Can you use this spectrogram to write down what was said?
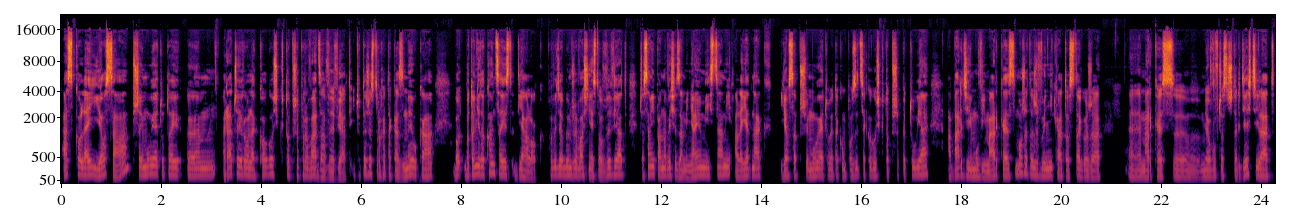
a z kolei Josa przejmuje tutaj um, raczej rolę kogoś, kto przeprowadza wywiad. I tu też jest trochę taka zmyłka, bo, bo to nie do końca jest dialog. Powiedziałbym, że właśnie jest to wywiad. Czasami panowie się zamieniają miejscami, ale jednak Josa przyjmuje tutaj taką pozycję kogoś, kto przepytuje, a bardziej mówi Marquez. Może też wynika to z tego, że e, Marquez e, miał wówczas 40 lat,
